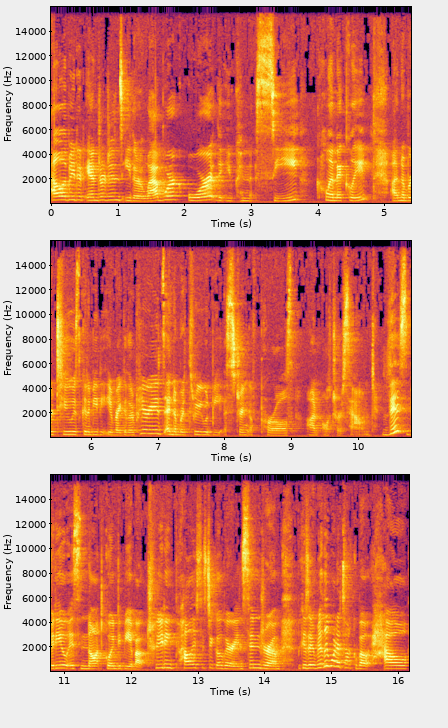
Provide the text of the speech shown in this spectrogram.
elevated androgens, either lab work or that you can see clinically. Uh, number two is gonna be the irregular periods, and number three would be a string of pearls on ultrasound. This video is not going to be about treating polycystic ovarian syndrome because I really wanna talk about how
